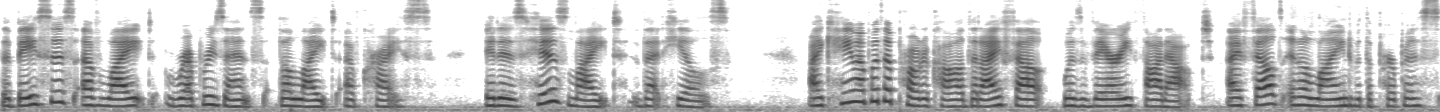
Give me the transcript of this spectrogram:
The basis of light represents the light of Christ. It is His light that heals. I came up with a protocol that I felt was very thought out. I felt it aligned with the purpose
